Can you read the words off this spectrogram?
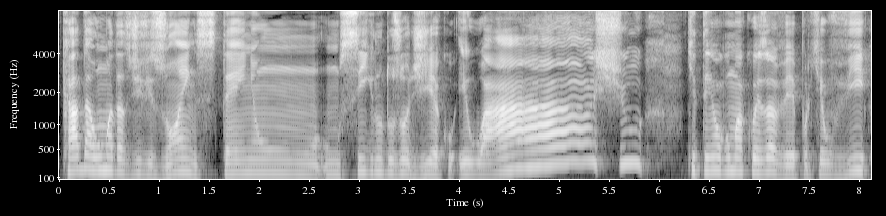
cada uma das divisões tem um, um signo do zodíaco. Eu acho que tem alguma coisa a ver, porque eu vi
